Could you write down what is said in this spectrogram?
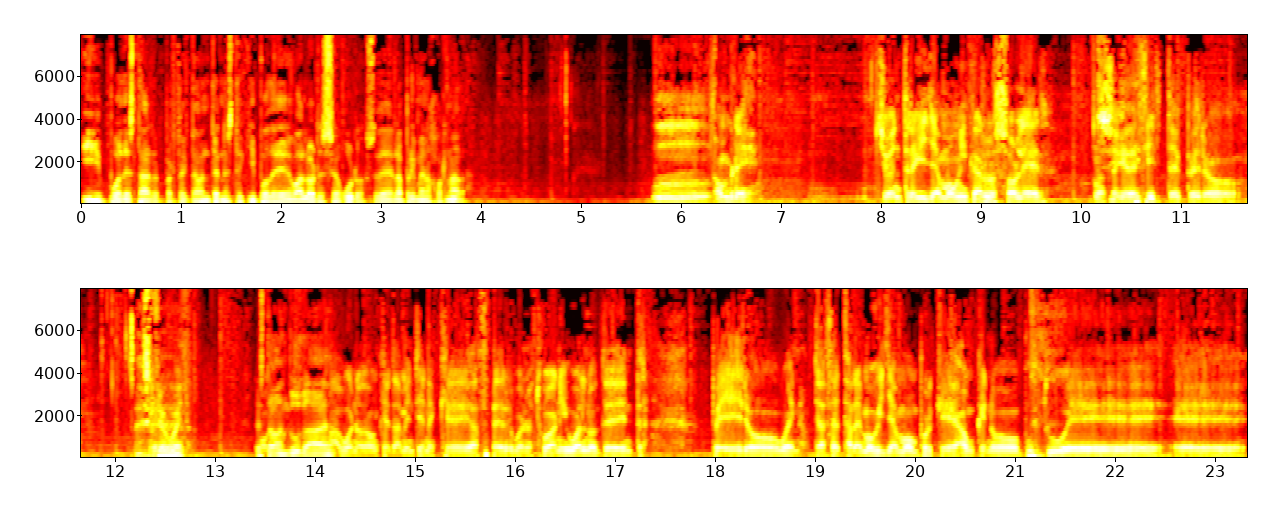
y puede estar perfectamente en este equipo de valores seguros de la primera jornada. Mm, hombre, yo entre Guillamón y Carlos Soler no sé qué decirte, pero, Es pero que bueno. Estaba en duda, ¿eh? Ah, bueno, aunque también tienes que hacer, bueno, Stuani igual no te entra, pero bueno, te aceptaremos Guillamón porque aunque no puntúe eh,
